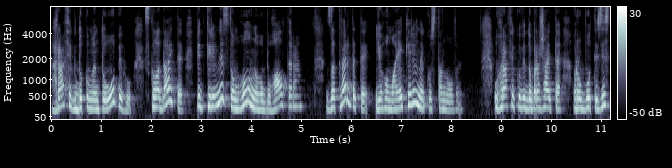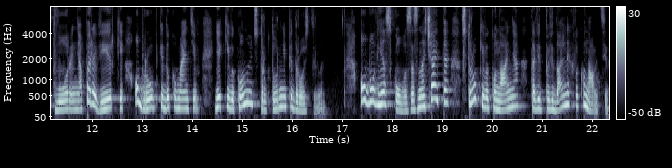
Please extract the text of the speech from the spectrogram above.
Графік документообігу складайте під керівництвом головного бухгалтера. Затвердити його має керівник установи. У графіку відображайте роботи зі створення, перевірки, обробки документів, які виконують структурні підрозділи. Обов'язково зазначайте строки виконання та відповідальних виконавців.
